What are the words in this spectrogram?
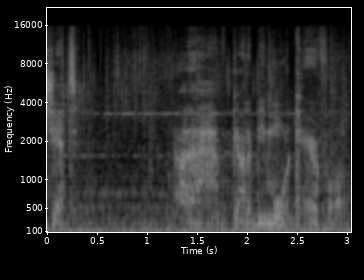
Shit. Ah, I've got to be more careful.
